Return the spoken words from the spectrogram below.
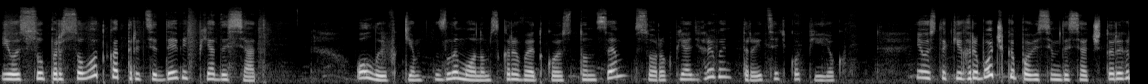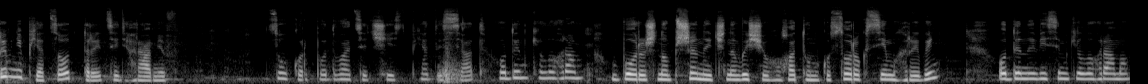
І ось супер солодка 39,50. Оливки з лимоном, з креветкою, з тонцем 45 гривень 30 копійок. І ось такі грибочки по 84 гривні 530 грамів. Цукор по 26,50 1 кг. Борошно пшеничне вищого гатунку 47 гривень 1,8 кг.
